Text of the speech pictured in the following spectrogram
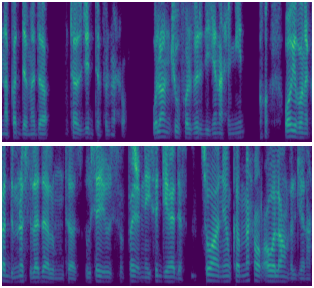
إنه قدم أداء ممتاز جدا في المحور. والآن نشوف فالفردي جناح يمين وأيضا يقدم نفس الأداء الممتاز ويستطيع إنه يسجل هدف سواء يوم كان محور أو الآن في الجناح.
